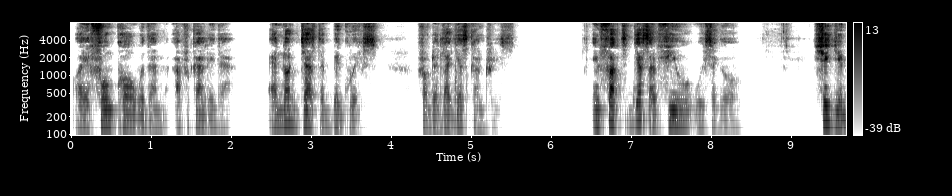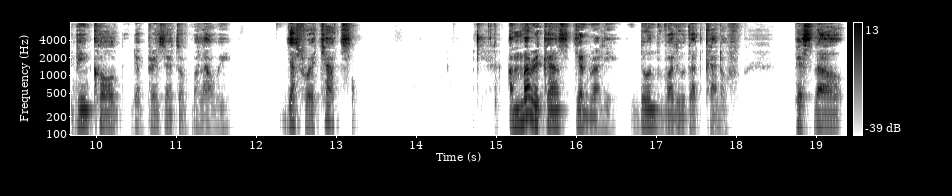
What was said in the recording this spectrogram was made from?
or a phone call with an African leader, and not just the bigwigs from the largest countries. In fact, just a few weeks ago, Xi Jinping called the president of Malawi just for a chat. Americans generally don't value that kind of personal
